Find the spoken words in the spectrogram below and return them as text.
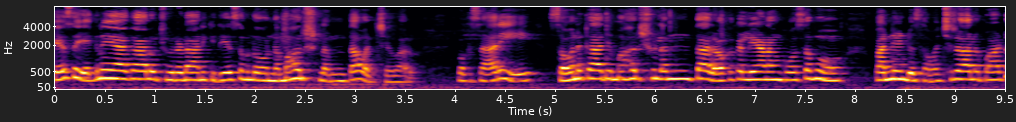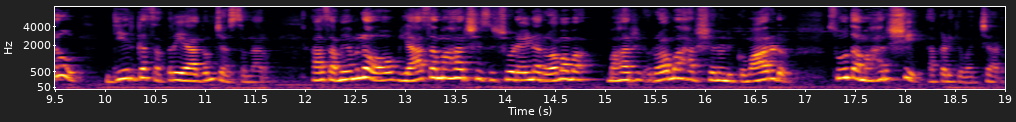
చేసే యజ్ఞయాగాలు చూడడానికి దేశంలో ఉన్న మహర్షులంతా వచ్చేవారు. ఒకసారి సౌనకాది మహర్షులంతా లోక కళ్యాణం కోసము పన్నెండు సంవత్సరాల పాటు దీర్ఘ సత్రయాగం చేస్తున్నారు. ఆ సమయంలో వ్యాస మహర్షి శిష్యుడైన రోమ మహర్షి రోమహర్షణుని కుమారుడు సూత మహర్షి అక్కడికి వచ్చాడు.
